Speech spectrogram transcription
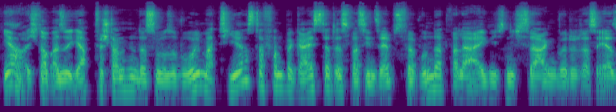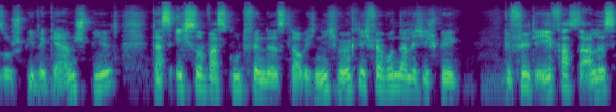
Ja, ich glaube, also ihr habt verstanden, dass sowohl Matthias davon begeistert ist, was ihn selbst verwundert, weil er eigentlich nicht sagen würde, dass er so Spiele gern spielt. Dass ich sowas gut finde, ist, glaube ich, nicht wirklich verwunderlich. Ich spiele gefühlt eh fast alles,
